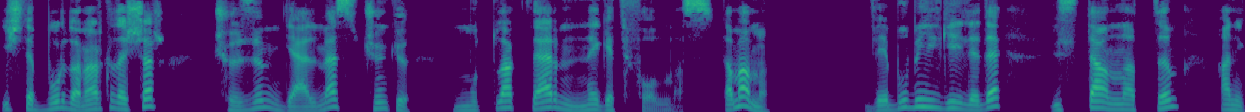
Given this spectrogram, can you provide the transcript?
İşte buradan arkadaşlar çözüm gelmez. Çünkü mutlak değer negatif olmaz. Tamam mı? Ve bu bilgiyle de üstte anlattığım hani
